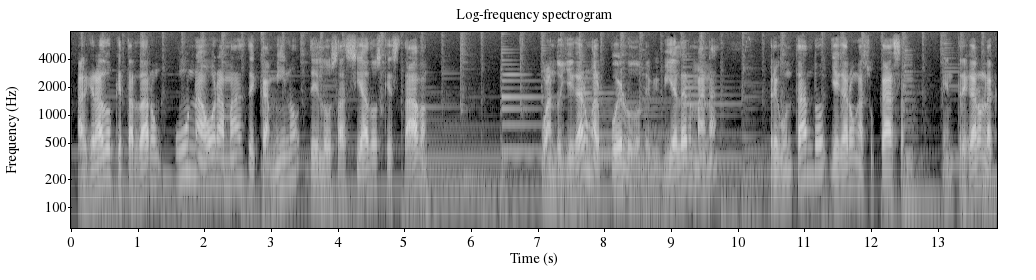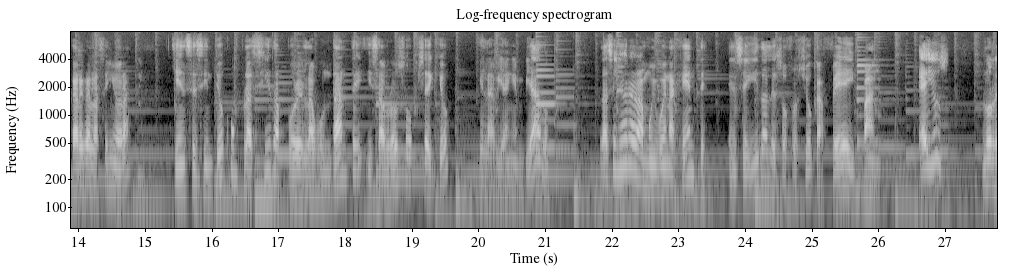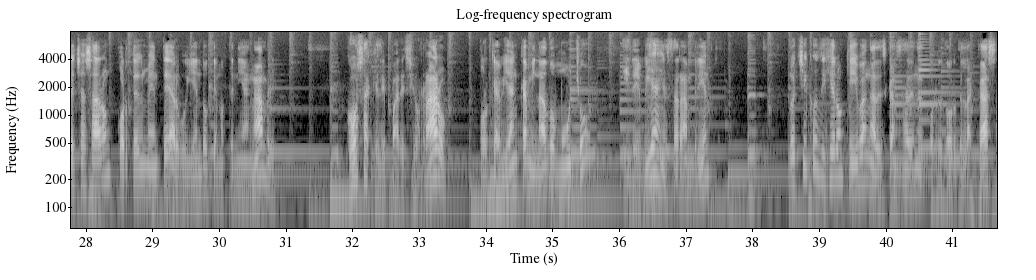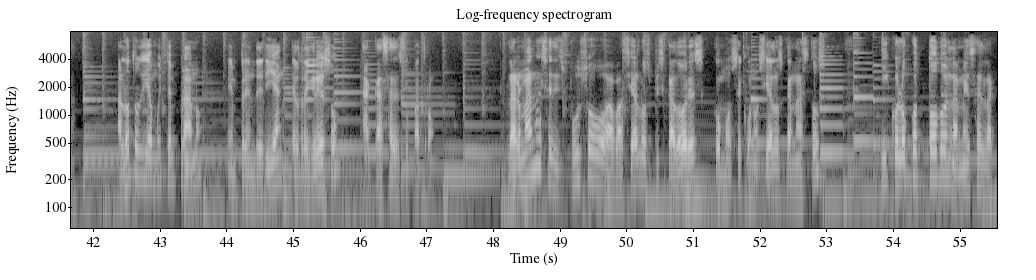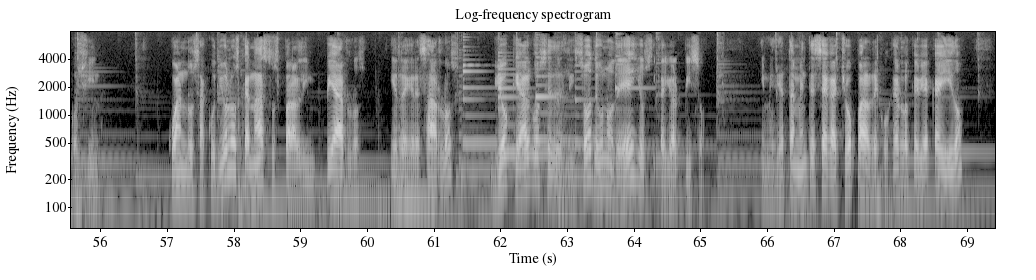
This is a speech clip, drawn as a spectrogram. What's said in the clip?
al grado que tardaron una hora más de camino de los saciados que estaban. Cuando llegaron al pueblo donde vivía la hermana, preguntando, llegaron a su casa, entregaron la carga a la señora, quien se sintió complacida por el abundante y sabroso obsequio que le habían enviado. La señora era muy buena gente, enseguida les ofreció café y pan. Ellos lo rechazaron cortésmente arguyendo que no tenían hambre, cosa que le pareció raro, porque habían caminado mucho y debían estar hambrientos. Los chicos dijeron que iban a descansar en el corredor de la casa. Al otro día muy temprano emprenderían el regreso a casa de su patrón. La hermana se dispuso a vaciar los pescadores como se conocía los canastos y colocó todo en la mesa de la cocina. Cuando sacudió los canastos para limpiarlos y regresarlos, vio que algo se deslizó de uno de ellos y cayó al piso. Inmediatamente se agachó para recoger lo que había caído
